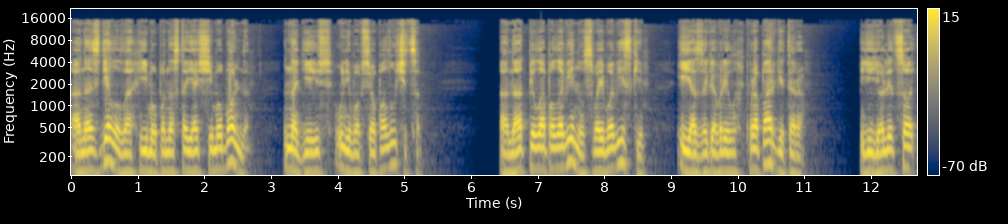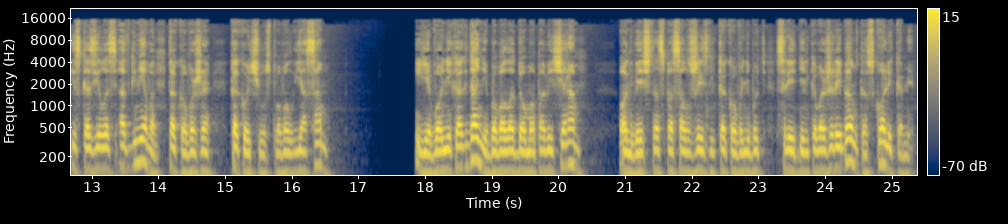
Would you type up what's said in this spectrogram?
Она сделала ему по-настоящему больно. Надеюсь, у него все получится. Она отпила половину своего виски, и я заговорил про Паргетера. Ее лицо исказилось от гнева, такого же, какой чувствовал я сам. Его никогда не бывало дома по вечерам. Он вечно спасал жизнь какого-нибудь средненького жеребенка с коликами.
